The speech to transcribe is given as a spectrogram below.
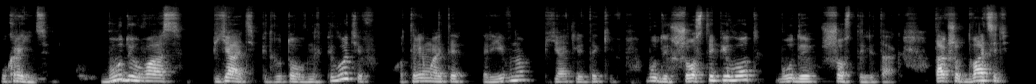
українці буде у вас 5 підготовлених пілотів, отримаєте рівно 5 літаків. Буде шостий пілот, буде шостий літак. Так, щоб 20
